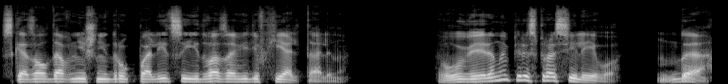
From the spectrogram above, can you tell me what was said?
сказал давнишний друг полиции, едва завидев Хьяльталина. «Вы уверены?» — переспросили его. «Да.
